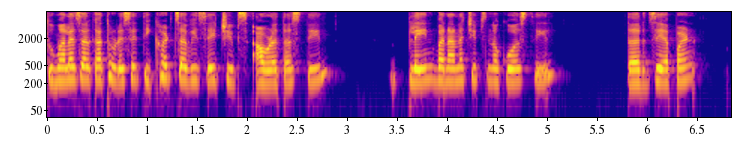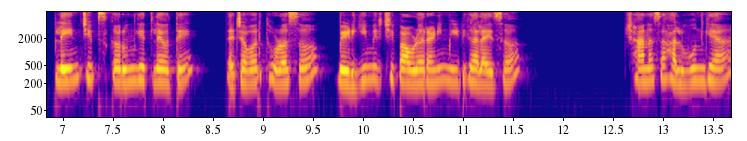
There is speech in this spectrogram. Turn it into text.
तुम्हाला जर का थोडेसे तिखट चवीचे चिप्स आवडत असतील प्लेन बनाना चिप्स नको असतील तर जे आपण प्लेन चिप्स करून घेतले होते. त्याच्यावर थोडंसं बेडगी मिरची पावडर आणि मीठ घालायचं. छान असं हलवून घ्या.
